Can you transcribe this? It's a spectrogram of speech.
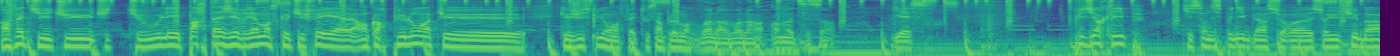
En fait, tu, tu, tu, tu voulais partager vraiment ce que tu fais euh, encore plus loin que, que juste Lyon, en fait, tout simplement. Voilà, voilà, en mode, c'est ça. Yes. Plusieurs clips qui sont disponibles hein, sur, euh, sur YouTube. hein.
